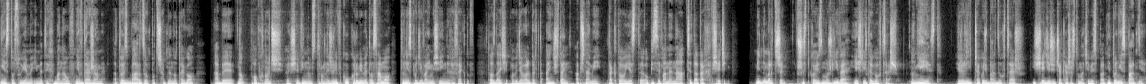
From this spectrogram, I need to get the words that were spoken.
nie stosujemy i my tych banałów nie wdrażamy. A to jest bardzo potrzebne do tego, aby no, popchnąć się w inną stronę. Jeżeli w kółko robimy to samo, to nie spodziewajmy się innych efektów. To zdaje się powiedział Albert Einstein, a przynajmniej tak to jest opisywane na cytatach w sieci. Mit numer 3. Wszystko jest możliwe, jeśli tego chcesz. No nie jest. Jeżeli czegoś bardzo chcesz i siedzisz i czekasz, aż to na ciebie spadnie, to nie spadnie.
